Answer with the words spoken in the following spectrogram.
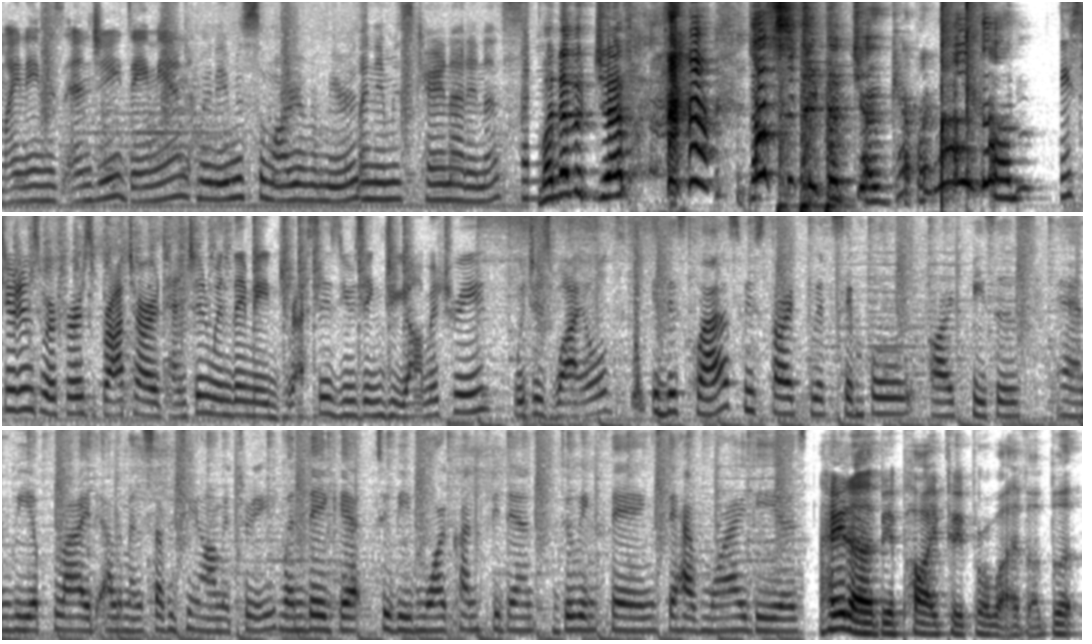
My name is Angie Damien. My name is Samaria Ramirez. My name is Karen Arenas. My name is Jeff. That's such a good joke, Cameron. Well done. These students were first brought to our attention when they made dresses using geometry, which is wild. In this class, we start with simple art pieces and we applied elements of geometry. When they get to be more confident doing things, they have more ideas. I hate to be a party pooper or whatever, but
